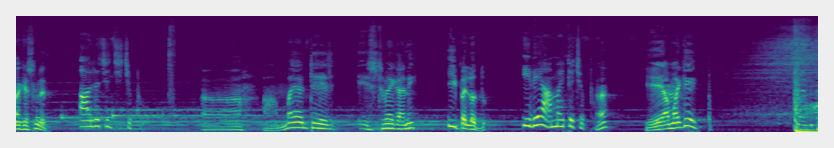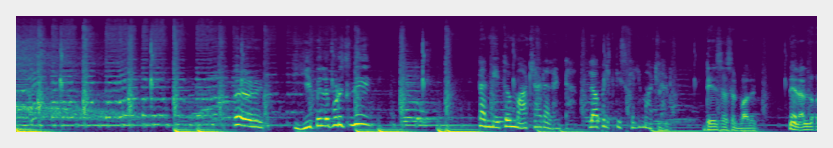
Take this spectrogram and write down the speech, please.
నాకు ఇష్టం లేదు. ఆలోచించి చెప్పు. ఆ, ఆ అమ్మాయి అంటే ఇష్టమే కానీ ఈ పెళ్ళొద్దు. ఇదే ఆ అమ్మాయితో చెప్పు. ఆ? ఏ అమ్మాయికి? ఏయ్, ఈ పెళ్ళి ఎప్పుడు వచ్చింది? తను నీతో మాట్లాడాలంట. లోపలికి తీసుకెళ్ళి మాట్లాడు. డేస్ అసలు బాలేదు. నేను అల్లం.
